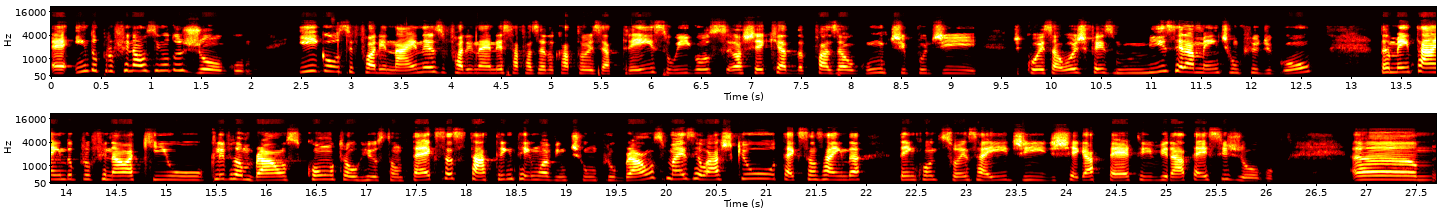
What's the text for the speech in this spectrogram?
é, indo para o finalzinho do jogo. Eagles e 49ers, o 49ers está fazendo 14 a 3, o Eagles eu achei que ia fazer algum tipo de de coisa hoje, fez miseramente um field goal. Também está indo para o final aqui o Cleveland Browns contra o Houston Texas, está 31 a 21 para o Browns, mas eu acho que o Texans ainda tem condições aí de, de chegar perto e virar até esse jogo. Um,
